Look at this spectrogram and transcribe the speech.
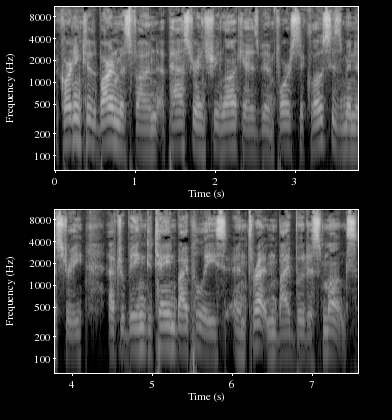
According to the Barnabas Fund, a pastor in Sri Lanka has been forced to close his ministry after being detained by police and threatened by Buddhist monks.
